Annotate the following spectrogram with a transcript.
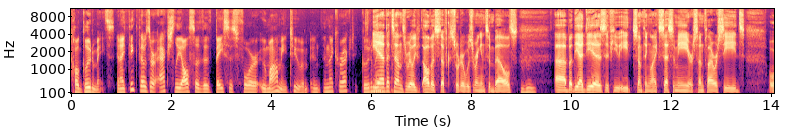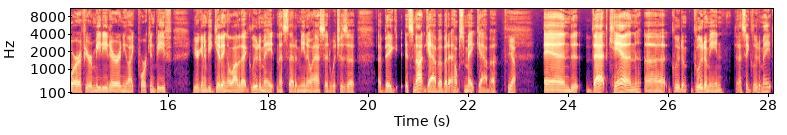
called glutamates. And I think those are actually also the basis for umami, too. Isn't isn't that correct? Glutamate? Yeah, that sounds really, all this stuff sort of was ringing some bells. Uh, but the idea is if you eat something like sesame or sunflower seeds, or if you're a meat eater and you like pork and beef, you're going to be getting a lot of that glutamate, and that's that amino acid, which is a, a big, it's not GABA, but it helps make GABA. Yeah. And that can, uh, glutam- glutamine, did I say glutamate?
